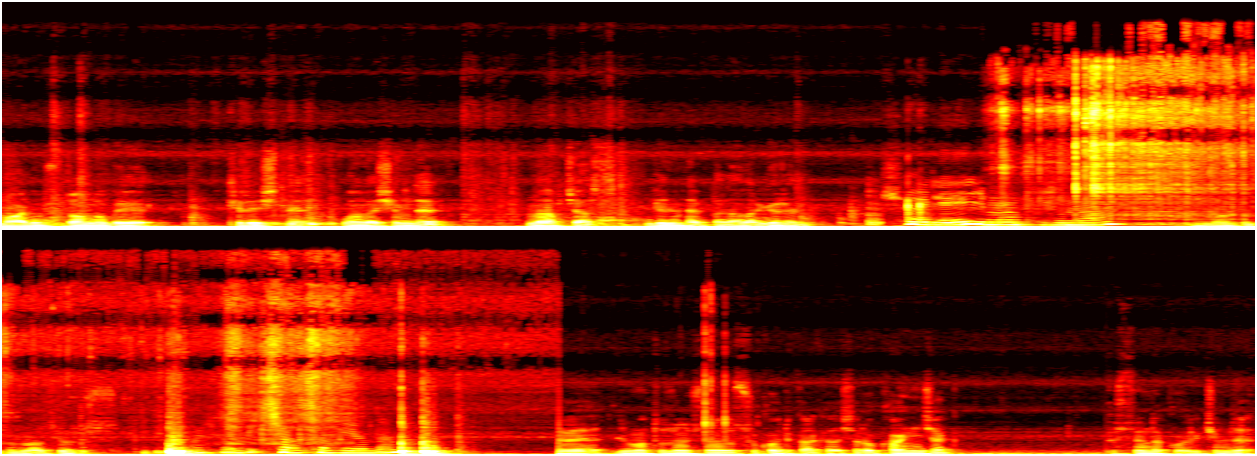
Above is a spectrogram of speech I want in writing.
malum sudan dolayı kireçli. Bunu da şimdi ne yapacağız? Gelin hep beraber görelim. Şöyle limon tuzunu Limon tuzunu atıyoruz. şöyle bir çalkalayalım. Evet, limon tuzunun üstüne de su koyduk arkadaşlar. O kaynayacak. Üstünü de koyduk. Şimdi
